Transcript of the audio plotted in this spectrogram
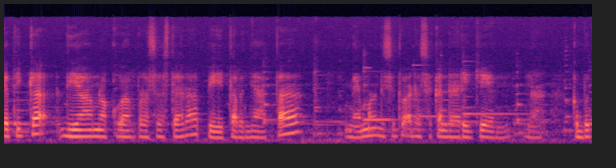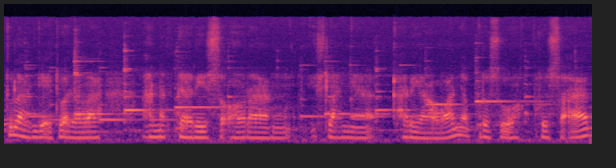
ketika dia melakukan proses terapi, ternyata memang di situ ada secondary gain. Nah, kebetulan dia itu adalah anak dari seorang istilahnya karyawan ya perusahaan, perusahaan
